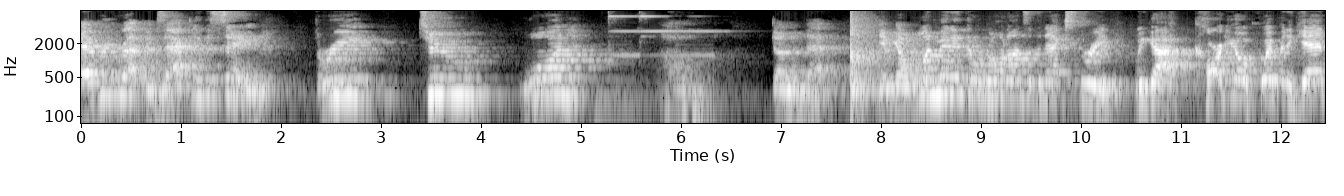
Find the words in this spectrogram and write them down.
Every rep exactly the same. Three, two, one. Oh, done with that. Okay, we got one minute, then we're going on to the next three. We got cardio equipment again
